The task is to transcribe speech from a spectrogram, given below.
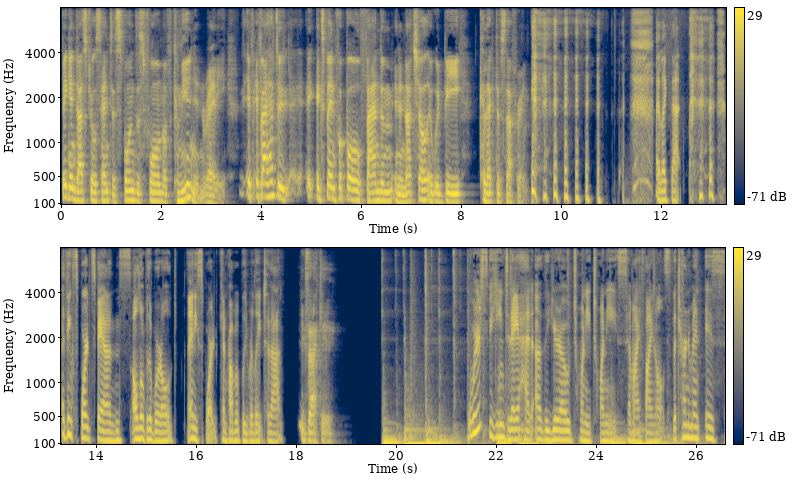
Big industrial centers spawned this form of communion, really. If, if I have to uh, explain football fandom in a nutshell, it would be collective suffering. I like that. I think sports fans all over the world, any sport, can probably relate to that. Exactly. We're speaking today ahead of the Euro 2020 semifinals. The tournament is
